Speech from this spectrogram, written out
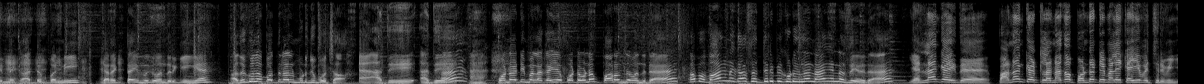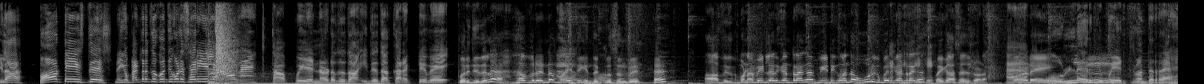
என்ன காட்டு பண்ணி கரெக்ட் டைமுக்கு வந்திருக்கீங்க? அதுக்குள்ள பத்து நாள் முடிஞ்சு போச்சா? அது அது? பொண்டாட்டி மேல கைய போட்ட உடனே பறந்து வந்துட்டேன். அப்ப வாங்கின காசை திருப்பி கொடுக்கல நாங்க என்ன செய்யறது? என்னங்க இது? பணம் கட்டலனாக்கா பொண்டாட்டி மேலே கைய வச்சிருவீங்களா? வாட் இஸ் திஸ் நீங்க பண்றது கொஞ்சம் கூட சரியில்லை. ஆமா. தப்பு என்னோடதுதான். இதுதான் கரெக்ட் வே. புரிஞ்சுதுல? அப்புறம் என்ன மைத்துக்கு இந்த குசும்பு? ஆபீஸ்க்கு போனா வீட்ல இருக்கன்றாங்க வீட்டுக்கு வந்தா ஊருக்கு போயிருக்காங்க போய் காசு எடுத்துட்டு. உள்ள இருக்கு. போய் எடுத்துட்டு வந்துடுறேன்.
